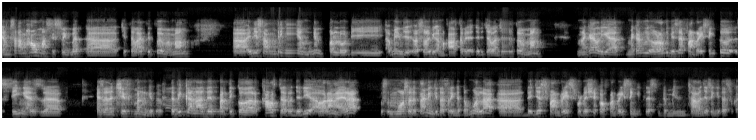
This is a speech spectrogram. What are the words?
yang somehow masih sering banget uh, kita lihat itu memang uh, ini something yang mungkin perlu di I mean soalnya become culture ya jadi challenge itu memang mereka lihat mereka orang tuh biasanya fundraising tuh seeing as a, as an achievement gitu hmm. tapi karena that particular culture jadi orang akhirnya most of the time yang kita sering ketemu adalah uh, they just fundraise for the sake of fundraising gitu. That's the main challenges yang kita suka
